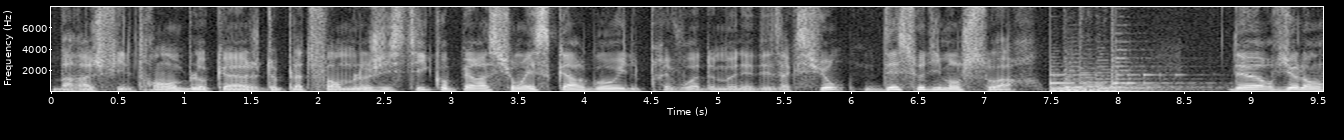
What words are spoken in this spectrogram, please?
Barrage filtrant, blocage de plateformes logistiques, opération escargot, il prévoit de mener des actions dès ce dimanche soir. Des violents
